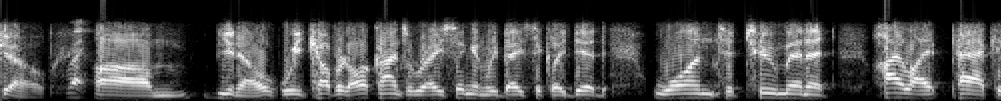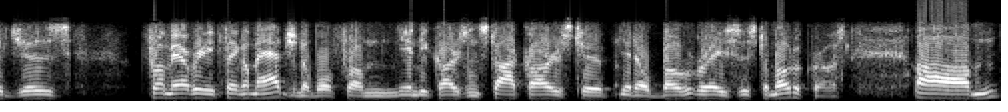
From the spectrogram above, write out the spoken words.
show right um you know we covered all kinds of racing and we basically did one to two minute highlight packages from everything imaginable from indy cars and stock cars to you know boat races to motocross um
